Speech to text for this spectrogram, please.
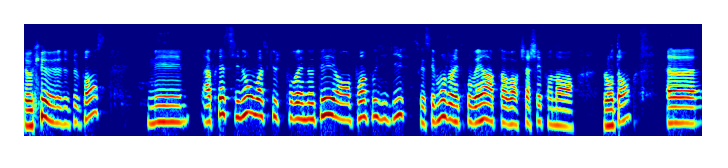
Donc, je pense. Mais après, sinon, moi, ce que je pourrais noter en point positif, parce que c'est bon, j'en ai trouvé un après avoir cherché pendant longtemps, euh,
